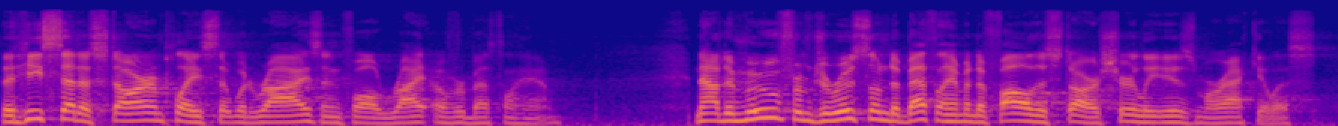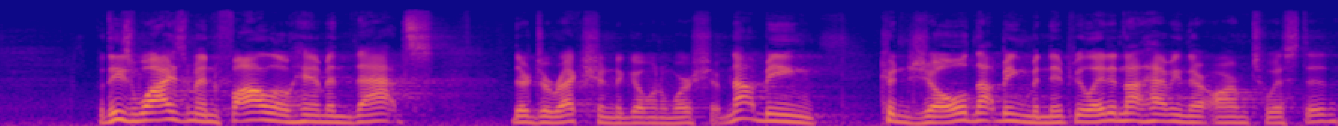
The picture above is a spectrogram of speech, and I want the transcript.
that He set a star in place that would rise and fall right over Bethlehem. Now, to move from Jerusalem to Bethlehem and to follow the star surely is miraculous. But these wise men follow Him, and that's their direction to go and worship, not being cajoled, not being manipulated, not having their arm twisted.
